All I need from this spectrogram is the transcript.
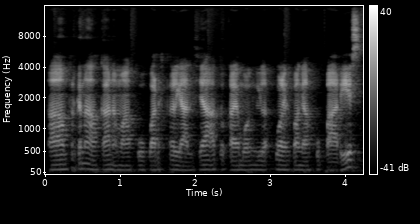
Um, perkenalkan nama aku Paris Kaliansyah atau kalian boleh, boleh panggil aku Paris.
